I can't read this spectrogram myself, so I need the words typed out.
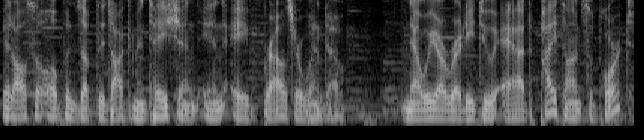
it also opens up the documentation in a browser window. Now we are ready to add Python support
